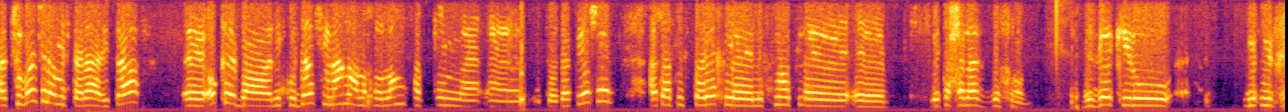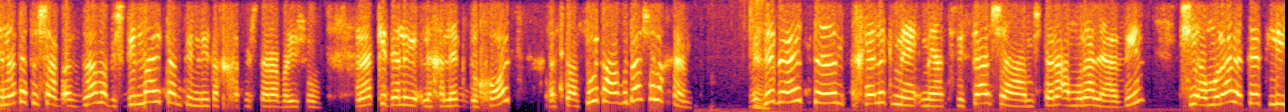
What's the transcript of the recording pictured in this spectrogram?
התשובה של המשטרה הייתה, אה, אוקיי, בנקודה שלנו אנחנו לא מספקים אה, אה, תעודת יושר, אתה תצטרך לפנות ל- אה, לתחנת זיכרון. וזה כאילו, מבחינת התושב, אז למה, בשביל מה הקמתם לי תחנת משטרה ביישוב? רק כדי לחלק דוחות? אז תעשו את העבודה שלכם. כן. וזה בעצם חלק מהתפיסה שהמשטרה אמורה להבין, שהיא אמורה לתת לי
